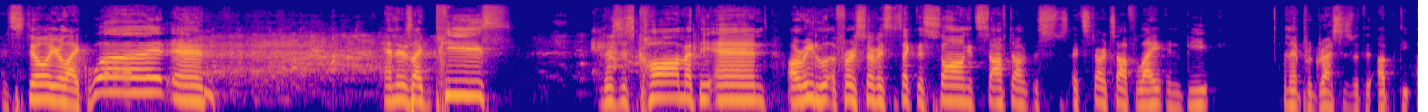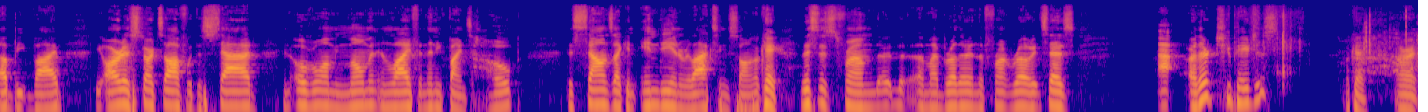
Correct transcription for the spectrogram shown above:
And still, you're like, what? And and there's like peace. There's this calm at the end. I'll read first service. It's like this song. It's soft. Off, It starts off light and beat, and then it progresses with the upbeat, upbeat vibe. The artist starts off with a sad and overwhelming moment in life, and then he finds hope. This sounds like an Indian relaxing song. Okay, this is from the, the, uh, my brother in the front row. It says, "Are there two pages?" Okay, all right.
